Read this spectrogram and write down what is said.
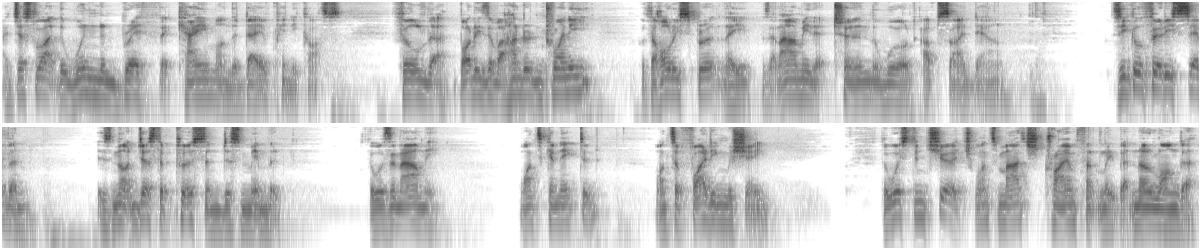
are just like the wind and breath that came on the day of Pentecost, filled the bodies of 120 with the Holy Spirit, and there was an army that turned the world upside down. Ezekiel 37 is not just a person dismembered, it was an army, once connected, once a fighting machine. The Western Church once marched triumphantly, but no longer.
